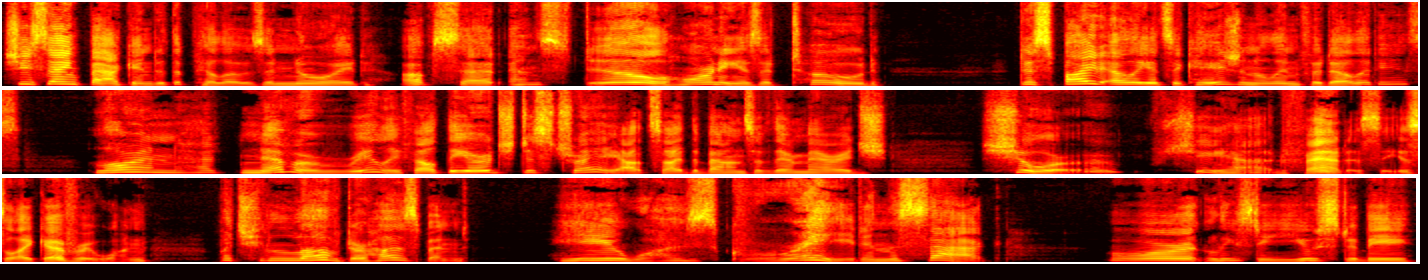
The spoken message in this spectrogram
She sank back into the pillows, annoyed, upset, and still horny as a toad. Despite Elliot's occasional infidelities, Lauren had never really felt the urge to stray outside the bounds of their marriage. Sure, she had fantasies like everyone, but she loved her husband. He was great in the sack, or at least he used to be.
